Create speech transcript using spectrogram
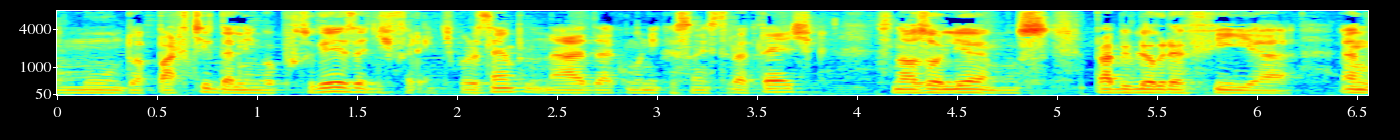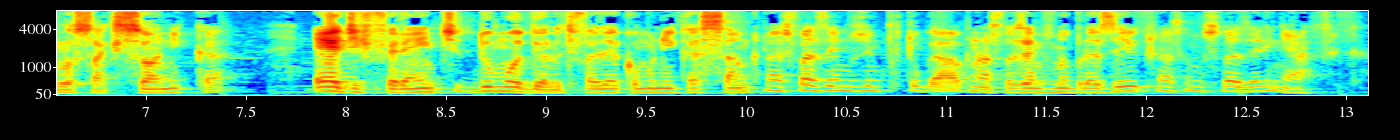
o mundo a partir da língua portuguesa é diferente. Por exemplo, na área da comunicação estratégica, se nós olhamos para a bibliografia anglo-saxônica, é diferente do modelo de fazer comunicação que nós fazemos em Portugal, que nós fazemos no Brasil que nós vamos fazer em África.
